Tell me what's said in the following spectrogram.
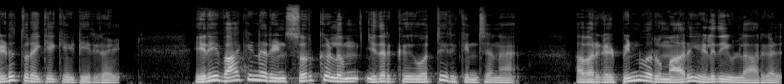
எடுத்துரைக்க கேட்டீர்கள். இறைவாக்கினரின் சொற்களும் இதற்கு ஒத்திருக்கின்றன. அவர்கள் பின்வருமாறு எழுதியுள்ளார்கள்.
